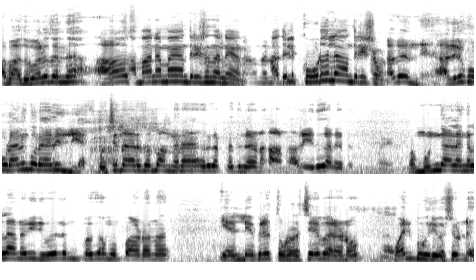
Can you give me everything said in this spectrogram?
അപ്പൊ അതുപോലെ തന്നെ ആ സമാനമായ അന്തരീക്ഷം തന്നെയാണ്. അതിൽ കൂടുതൽ അന്തരീക്ഷം അത് തന്നെ അതിൽ കൂടാനും കുറയാനും ഇല്ല കൊച്ചി നഗരസഭ അങ്ങനെ ഒരു ഘട്ടത്തിലാണ് ആണ്. അത് ഏത് കാലഘട്ടത്തിൽ? അപ്പൊ മുൻകാലങ്ങളിലാണ് ഒരു ഇരുപത് മുപ്പത് മുപ്പാണെന്ന് എൽ ഡി എഫിന് തുടർച്ചയായി ഭരണവും വൻ ഭൂരിപക്ഷം ഉണ്ട്.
